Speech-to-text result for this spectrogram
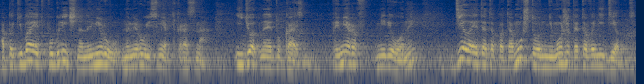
а погибает публично на миру, на миру и смерть красна, идет на эту казнь. Примеров миллионы. Делает это потому, что он не может этого не делать.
